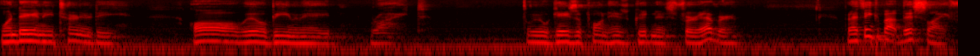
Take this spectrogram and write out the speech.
One day in eternity, all will be made right. We will gaze upon his goodness forever. But I think about this life.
